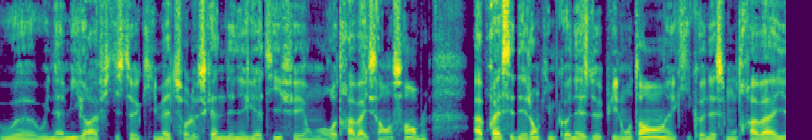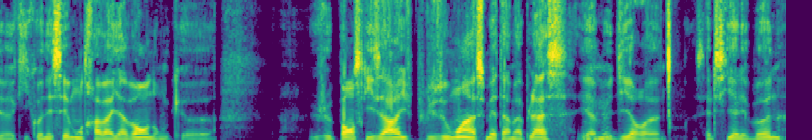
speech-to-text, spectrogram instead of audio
ou, une amie graphiste qui m'aide sur le scan des négatifs et on retravaille ça ensemble. Après, c'est des gens qui me connaissent depuis longtemps et qui connaissent mon travail, qui connaissaient mon travail avant, donc je pense qu'ils arrivent plus ou moins à se mettre à ma place et à mhm. me dire celle-ci elle est bonne.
